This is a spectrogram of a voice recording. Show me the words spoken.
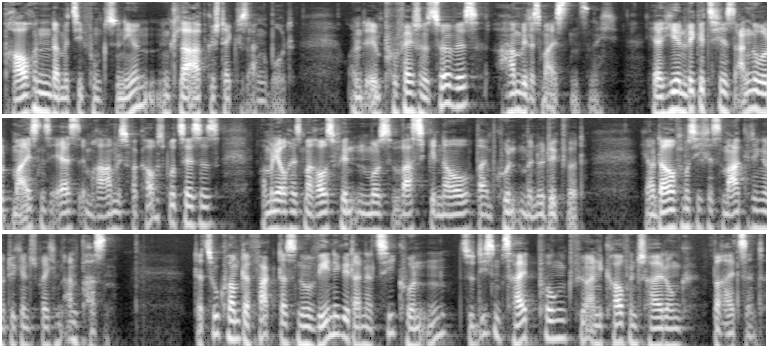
brauchen, damit sie funktionieren, ein klar abgestecktes Angebot. Und im Professional Service haben wir das meistens nicht. Ja, hier entwickelt sich das Angebot meistens erst im Rahmen des Verkaufsprozesses, weil man ja auch erstmal rausfinden muss, was genau beim Kunden benötigt wird. Ja, und darauf muss sich das Marketing natürlich entsprechend anpassen. Dazu kommt der Fakt, dass nur wenige deiner Zielkunden zu diesem Zeitpunkt für eine Kaufentscheidung bereit sind.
